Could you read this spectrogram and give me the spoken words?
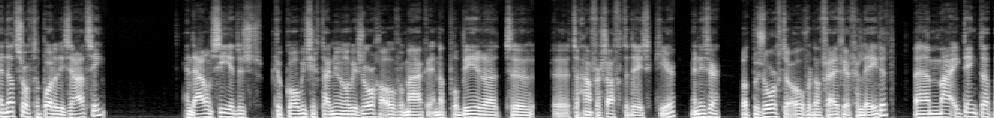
En dat zorgt voor polarisatie. En daarom zie je dus Jokowi zich daar nu alweer zorgen over maken en dat proberen te, te gaan verzachten deze keer. Men is er wat bezorgder over dan vijf jaar geleden. maar ik denk dat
